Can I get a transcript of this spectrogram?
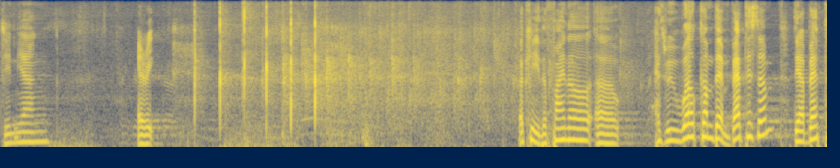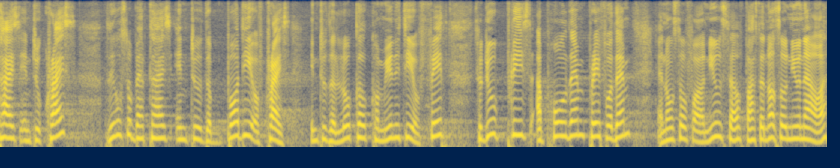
Jin Yang, Eric. Okay, the final, uh, as we welcome them, baptism, they are baptized into Christ. They also baptized into the body of Christ, into the local community of faith. So do please uphold them, pray for them, and also for our new self, Pastor, not so new now, uh,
